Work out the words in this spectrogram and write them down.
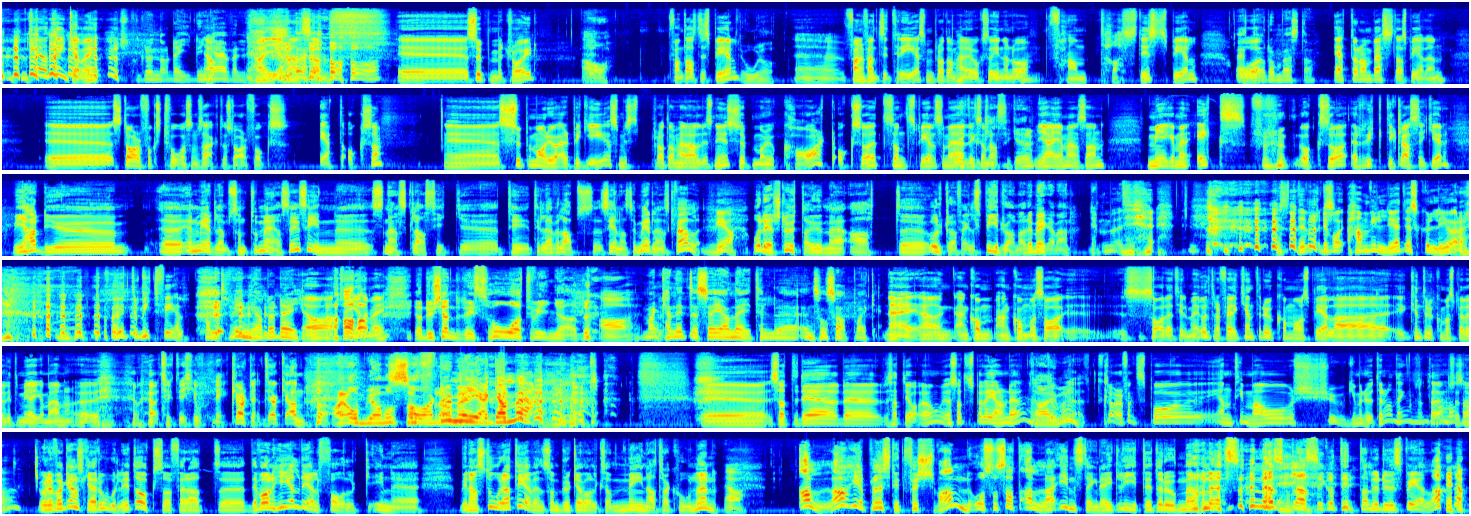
kan jag tänka mig. På grund av dig, din Ja. jävel. Jajamensan. ja. Eh, Super Metroid, Ja, fantastiskt spel. jo ja. Eh, Final Fantasy 3 som vi pratade om här också innan då, fantastiskt spel. Ett Och- av de bästa. Ett av de bästa spelen. Eh, Star Fox 2 som sagt och Star Fox 1 också. Eh, Super Mario RPG som vi pratade om här alldeles nyss. Super Mario Kart också ett sånt spel som är Riktig liksom klassiker. Jajamensan. Mega Man X också, riktig klassiker. Vi hade ju eh, en medlem som tog med sig sin eh, SNES Classic eh, till, till Level Ups senaste medlemskväll. Ja. Och det slutar ju med att uh, Ultrafail speedrunnade Mega Man. det, det var, han ville ju att jag skulle göra det. Det var ju inte mitt fel. Han tvingade dig. Ja, han tvingade mig. Ja, du kände dig så tvingad. Ja, Man kan inte säga nej till eh, en så söt pojke. Nej, han, han, kom, han kom och sa, eh, sa det till mig. Ultrafail, kan inte du komma och spela, kan inte du komma och spela lite Mega Man? Och jag tyckte, jo, det är klart att jag kan. Ja, Om jag måste Sa offra du mig. Mega Man? Eh, så att det, det så att jag, ja, jag satt och spelade igenom det. Jag, tog, jag klarade faktiskt på en timma och 20 minuter någonting sånt där. Ja, så det Och det var ganska roligt också för att eh, det var en hel del folk inne vid den stora tvn som brukar vara liksom main-attraktionen. ja. Alla helt plötsligt försvann och så satt alla instängda i ett litet rum med NES, NES Classic och tittade när du spelade.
